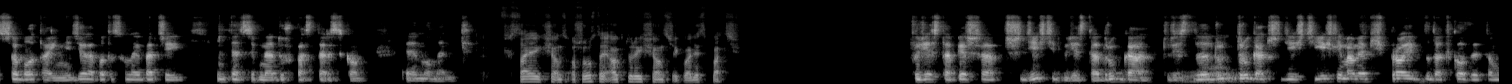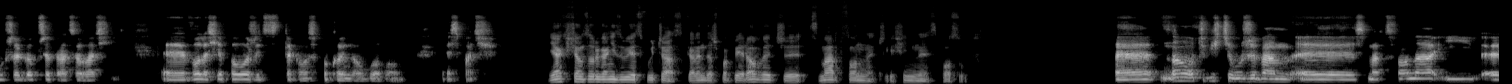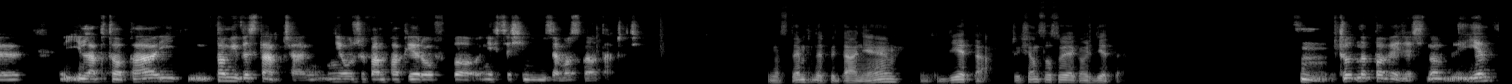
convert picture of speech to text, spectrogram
sobota i niedziela, bo to są najbardziej intensywne duszpastersko momenty. Wstaje ksiądz o 6, a o której ksiądz się kładzie spać? 21.30, 22, 22.30. Jeśli mam jakiś projekt dodatkowy, to muszę go przepracować i wolę się położyć z taką spokojną głową spać. Jak ksiądz organizuje swój czas? Kalendarz papierowy, czy smartfon, czy jakiś inny sposób? E, No, oczywiście używam e, smartfona i, e, i laptopa i to mi wystarcza. Nie używam papierów, bo nie chcę się nimi za mocno otaczać. Następne pytanie. Dieta. Czy ksiądz stosuje jakąś dietę? Hmm, trudno powiedzieć. No, jem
